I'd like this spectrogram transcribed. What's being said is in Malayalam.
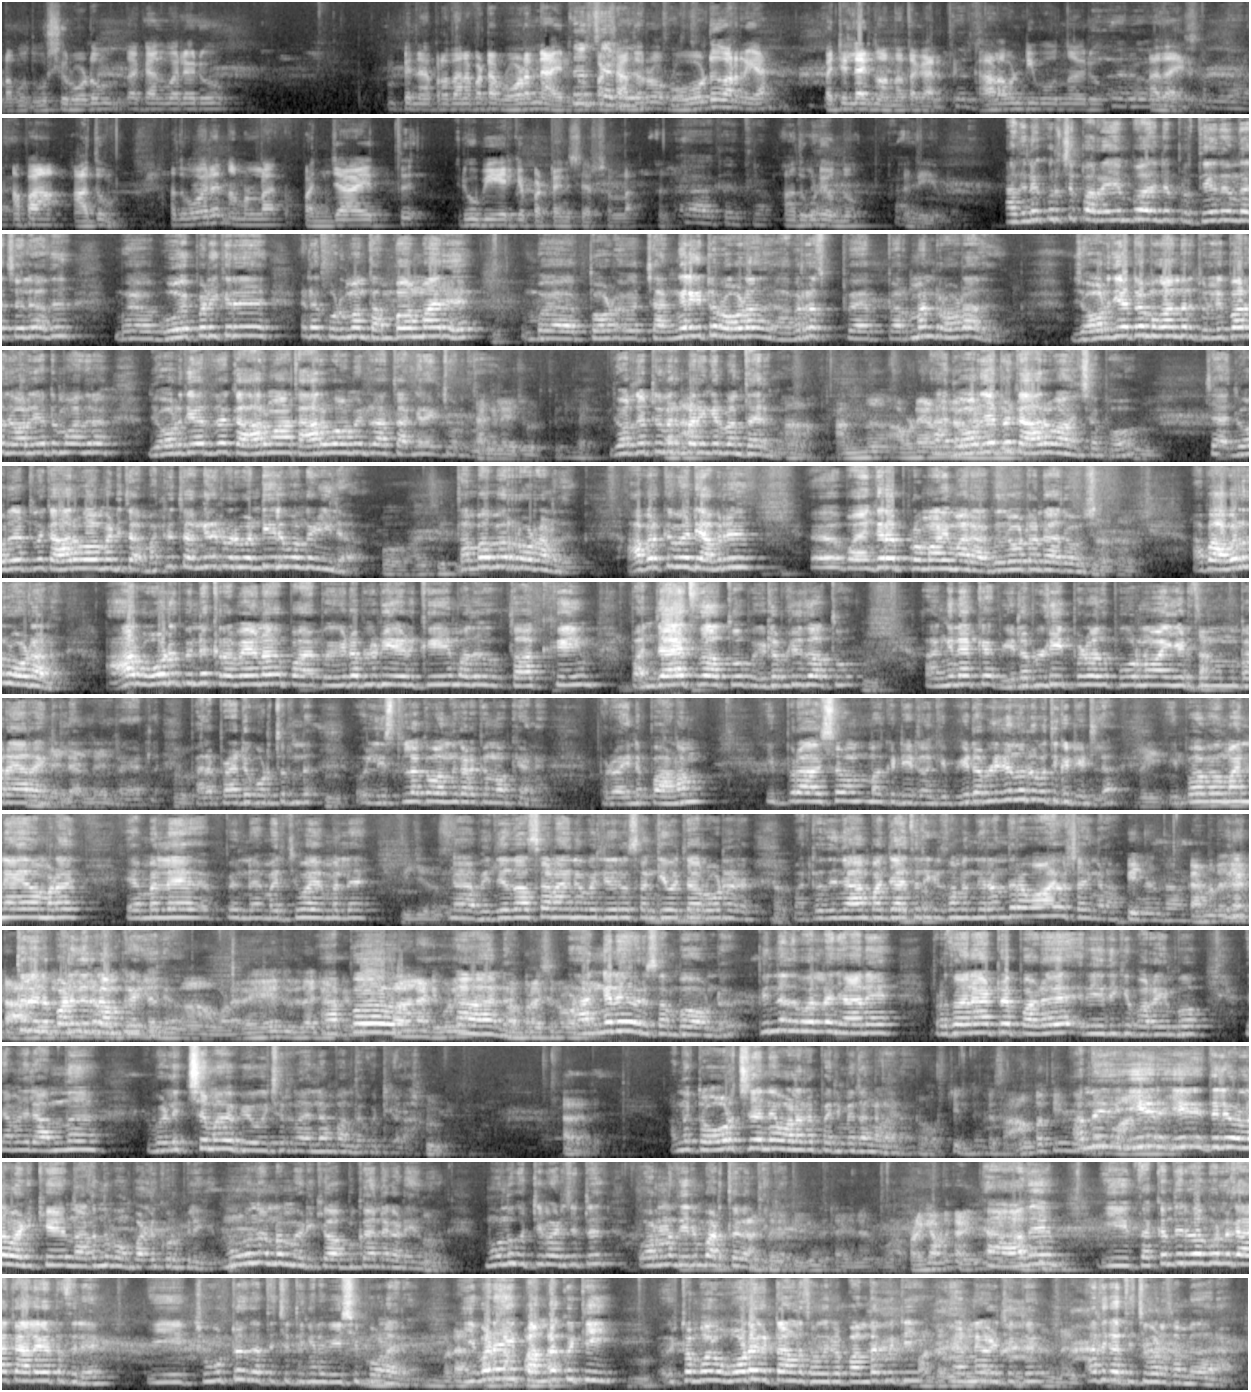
നമ്മുടെ മുതൂർശി റോഡും ഇതൊക്കെ അതുപോലെ ഒരു പിന്നെ പ്രധാനപ്പെട്ട റോഡ് തന്നെ ആയിരുന്നു പക്ഷെ അതൊരു റോഡ് പറയാൻ പറ്റില്ലായിരുന്നു അന്നത്തെ കാലത്ത്. കാളവണ്ടി പോകുന്ന ഒരു അതായിരുന്നു. അപ്പം അതും അതുപോലെ നമ്മളുടെ പഞ്ചായത്ത് രൂപീകരിക്കപ്പെട്ടതിന് ശേഷമുള്ള അതുകൂടി ഒന്ന് എന്ത് ചെയ്യും? അതിനെക്കുറിച്ച് പറയുമ്പോൾ അതിന്റെ പ്രത്യേകത എന്താ വെച്ചാൽ അത് ഗോയപ്പടിക്കരുടെ കുടുംബം തമ്പാന്മാര് ചങ്ങലയിട്ട റോഡാണ് അവരുടെ പെർമനന്റ് റോഡാണ് ജോർജിയേട്ട മുഖാന്തരം ചുള്ളിപ്പാറ ജോർജിയേട്ട മുഖാന്തരം ജോർജിയേട്ടന്റെ കാർ കാർ പോകാൻ വേണ്ടി ആ ചങ്ങല അയച്ചു കൊടുത്തു ജോർജിയേട്ടൻ ഭയങ്കര ബന്ധമായിരുന്നു. ജോർജിയേറ്റ ജോർജിയേട്ടൻ കാർ വാങ്ങിച്ചപ്പോ ജോർജിയേറ്റ കാർ പോകാൻ വേണ്ടി മറ്റേ ചങ്ങലയിട്ട് ഒരു വണ്ടിയിൽ പോകാൻ കഴിയില്ല. തമ്പാമേർ റോഡാണത്. അവർക്ക് വേണ്ടി അവർ ഭയങ്കര പ്രമാണിമാരാണ് കുതിരോട്ടൻ രാജവംശം അപ്പൊ അവരുടെ റോഡാണ്. ആ റോഡ് പിന്നെ ക്രമേണ പി ഡബ്ല്യു ഡി എടുക്കുകയും അത് താക്കുകയും പഞ്ചായത്ത് താത്തു പി ഡബ്ല്യു ഡി താത്തു. അങ്ങനെയൊക്കെ പി ഡബ്ല്യു ഡി ഇപ്പോഴും അത് പൂർണമായി എടുത്തൊന്നും പറയാറായിട്ടില്ല. പലപ്പോഴായിട്ട് കൊടുത്തിട്ടുണ്ട്. ഒരു ലിസ്റ്റിലൊക്കെ വന്ന് കിടക്കുന്നൊക്കെയാണ് ഇപ്പോഴും അതിന്റെ പണം ഇപ്രാവശ്യം കിട്ടിയിട്ടില്ല പി ഡബ്ല്യു ഡി എന്ന രൂപത്തിൽ കിട്ടിയിട്ടില്ല. ഇപ്പൊ ബഹുമാന്യായ നമ്മുടെ എം എൽ എ പിന്നെ മരിച്ചുപോയ എം എൽ എ വിജയദാസാണ് അതിന് വലിയൊരു സംഖ്യ വെച്ച റോഡ് മറ്റത് ഞാൻ പഞ്ചായത്തിലിരിക്കുന്ന സമയത്ത് നിരന്തരമായ വിഷയങ്ങളാണ് ഒരിക്കലും പണി തീർക്കാൻ നമുക്ക് അപ്പോ ഉണ്ട്. അങ്ങനെ ഒരു സംഭവമുണ്ട്. പിന്നെ അതുപോലെ ഞാൻ പ്രധാനമായിട്ട് പഴയ രീതിക്ക് പറയുമ്പോൾ ഞാൻ പറഞ്ഞില്ല അന്ന് വെളിച്ചമായി ഉപയോഗിച്ചിരുന്നതെല്ലാം പന്തക്കുറ്റികളാണ് അതെ. അന്ന് ടോർച്ച് തന്നെ വളരെ പരിമിതങ്ങളാണ്. അന്ന് ഈ ഈ ഇതിലുള്ള വഴിക്ക് നടന്നു പോകും പള്ളിക്കുറിപ്പിലേക്ക്. മൂന്നെണ്ണം മേടിക്കും അബുക്കാന്റെ കടയിൽ നിന്ന്. മൂന്ന് കുറ്റി മേടിച്ചിട്ട് ഒരെണ്ണം തീരുമ്പോൾ അടുത്ത കത്തിക്കും. അത് ഈ തെക്കൻ തിരുവാങ്കൂറിലെ ആ കാലഘട്ടത്തിൽ ഈ ചൂട്ട് കത്തിച്ചിട്ട് ഇങ്ങനെ വീശി പോണായിരുന്നു. ഇവിടെ ഈ പന്തക്കുറ്റി ഇഷ്ടംപോലെ ഓട കിട്ടാനുള്ള സൗകര്യം. പന്തക്കുറ്റി എണ്ണ കഴിച്ചിട്ട്. അത് കത്തിച്ചു പോണ സംവിധാനമാണ്.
